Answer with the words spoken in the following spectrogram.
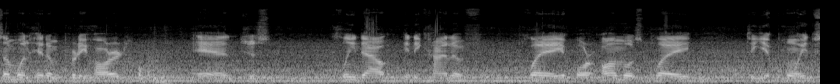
someone hit them pretty hard and just cleaned out any kind of play or almost play to get points.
